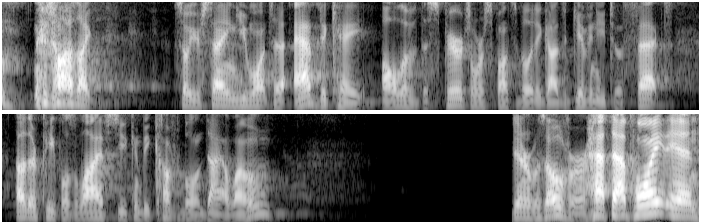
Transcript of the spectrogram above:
so I was like, So you're saying you want to abdicate all of the spiritual responsibility God's given you to affect other people's lives so you can be comfortable and die alone? Dinner was over at that point, and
